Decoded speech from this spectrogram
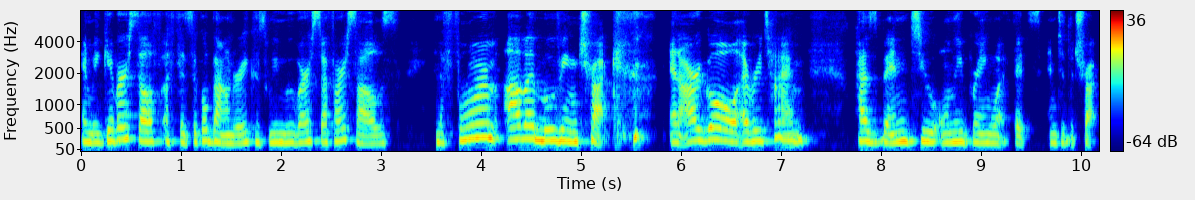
And we give ourselves a physical boundary because we move our stuff ourselves in the form of a moving truck. and our goal every time has been to only bring what fits into the truck.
